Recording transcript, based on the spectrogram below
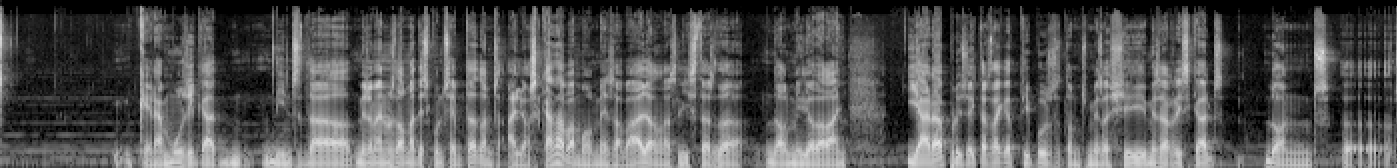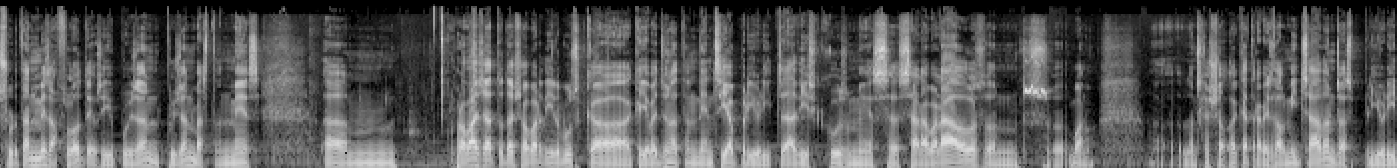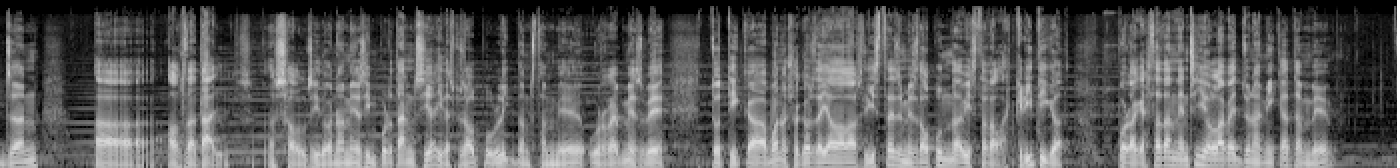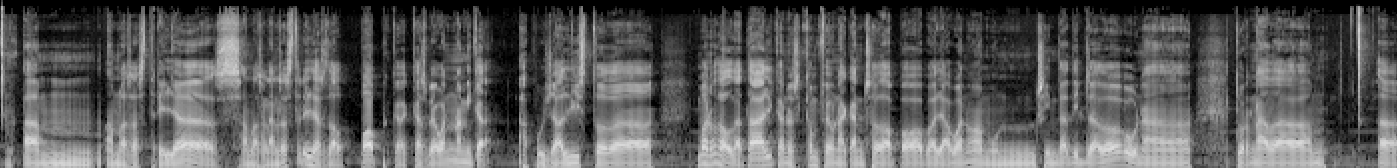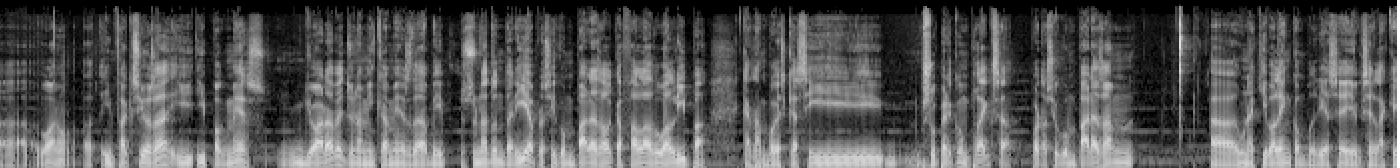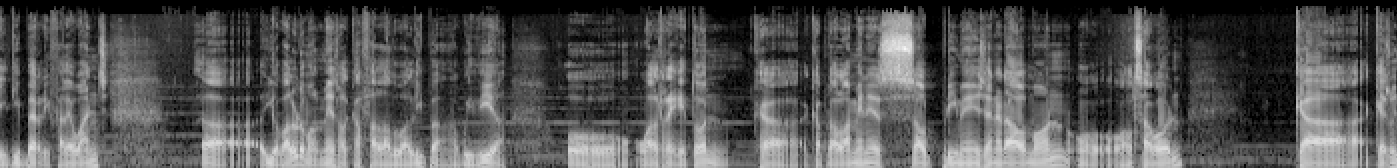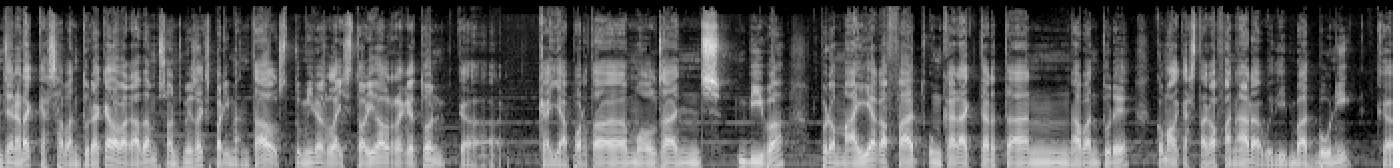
que era música dins de més o menys del mateix concepte, doncs allò es quedava molt més avall en les llistes de, del millor de l'any. I ara projectes d'aquest tipus doncs, més així, més arriscats, doncs eh, surten més a flote, o sigui, pugen, pugen bastant més. Um, però vaja, tot això per dir-vos que, que jo veig una tendència a prioritzar discos més cerebrals, doncs, bueno, eh, doncs que això, que a través del mitjà doncs, es prioritzen eh, els detalls, se'ls hi dona més importància i després el públic doncs, també ho rep més bé. Tot i que, bueno, això que us deia de les llistes és més del punt de vista de la crítica, però aquesta tendència jo la veig una mica també amb, amb les estrelles, amb les grans estrelles del pop, que, que es veuen una mica a pujar el llistó de, bueno, del detall, que no és com fer una cançó de pop allà, bueno, amb un sintetitzador, una tornada eh, bueno, infecciosa i, i poc més. Jo ara veig una mica més de... És una tonteria, però si compares el que fa la Dua Lipa, que tampoc és que sigui supercomplexa, però si ho compares amb eh, un equivalent com podria ser, jo que sé, la Katy Perry fa 10 anys, eh, jo valoro molt més el que fa la Dua Lipa avui dia, o, o el reggaeton, que, que probablement és el primer gènere al món, o, o el segon, que, que és un gènere que s'aventura cada vegada amb sons més experimentals. Tu mires la història del reggaeton, que, que ja porta molts anys viva, però mai ha agafat un caràcter tan aventurer com el que està agafant ara. Vull dir, Bad Bunny, que,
